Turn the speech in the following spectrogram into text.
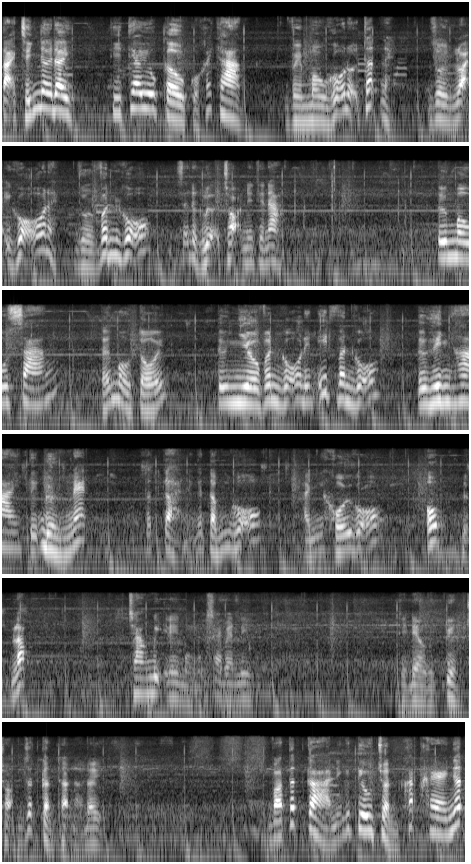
Tại chính nơi đây thì theo yêu cầu của khách hàng về màu gỗ nội thất này, rồi loại gỗ này, rồi vân gỗ sẽ được lựa chọn như thế nào. Từ màu sáng tới màu tối, từ nhiều vân gỗ đến ít vân gỗ, từ hình hài, từ đường nét, tất cả những cái tấm gỗ là những khối gỗ ốp được lắp trang bị lên một mẫu xe Bentley thì đều được tuyển chọn rất cẩn thận ở đây. Và tất cả những cái tiêu chuẩn khắt khe nhất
